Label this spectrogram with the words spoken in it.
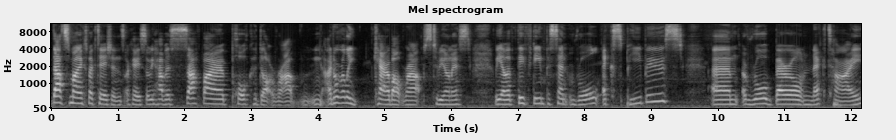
that's my expectations. Okay, so we have a sapphire polka dot wrap. I don't really care about wraps to be honest. We have a 15% role XP boost, um, a roll barrel necktie,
